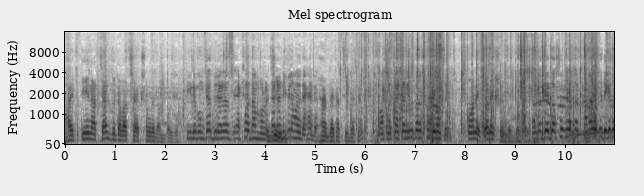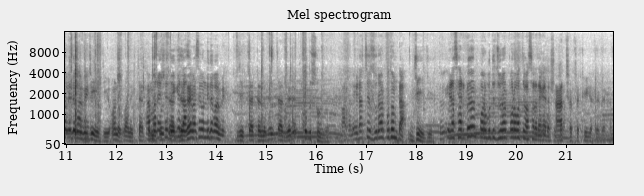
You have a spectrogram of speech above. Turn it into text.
ভাই তিন আর চার দুটা বাচ্চা একসঙ্গে দাম বলব। তিন এবং চার দুটা একসাথে দাম বলবেন। চারটা নিপিল আমাদের দেন। হ্যাঁ দেখাচ্ছি দেখেন। চারটা নিপিল তো অনেক সুন্দর আছে। অনেক অনেক সুন্দর তারপর যে দর্শক আপনার খামারে এসে দেখে তো নিতে পারবে। জি জি অনেক অনেক চারটা খামারে এসে দেখে যাচাই জায়গায়। বাছাই করে নিতে পারবে। জি চারটা নিপুল চার জায়গায় খুবই সুন্দর। এটা হচ্ছে জোড়ার প্রথমটা। জি জি। তো এটা সাইড করে দেন পরবর্তী জোড়ার পরবর্তী বাচ্চারা দেখায় দর্শক আচ্ছা আচ্ছা ঠিক আছে দেখান।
